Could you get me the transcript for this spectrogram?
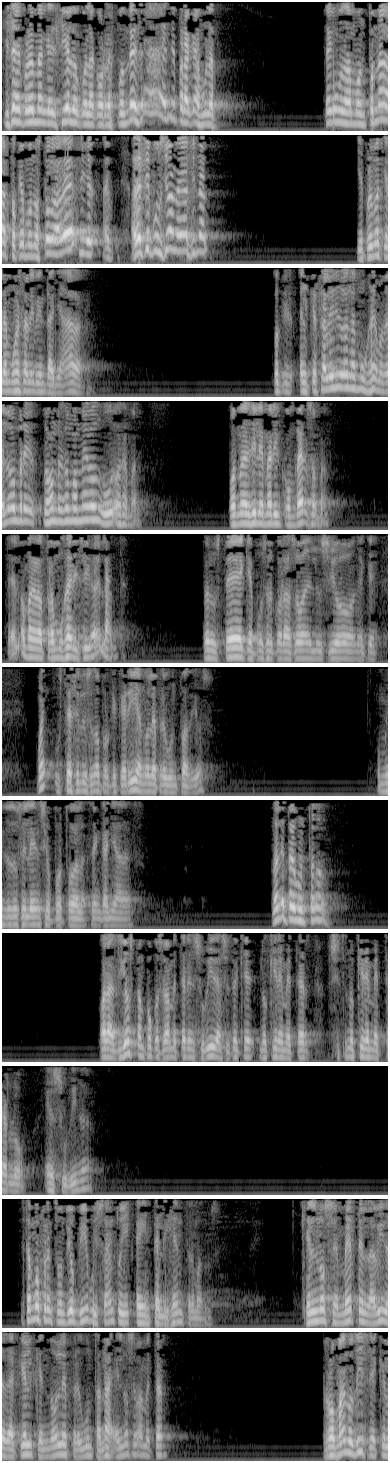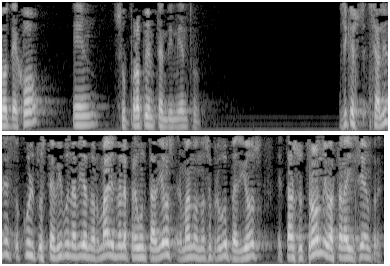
Quizás el problema en el cielo con la correspondencia. Ah, vení para acá, fulano. Tengo una montonada, toquémonos todo a ver si, a ver si funciona al final. Y el problema es que la mujer sale bien dañada. Porque el que sale herido es la mujer, hermano. El hombre, los hombres somos medio duros, hermano. Por no decirle mero inconverso, hermano. El hombre era otra mujer y sigue adelante. Pero usted que puso el corazón en ilusiones, que, bueno, usted se ilusionó porque quería, no le preguntó a Dios. Un minuto de silencio por todas las engañadas. No le preguntó. Ahora, Dios tampoco se va a meter en su vida si usted no quiere meter, si usted no quiere meterlo en su vida. Estamos frente a un Dios vivo y santo e inteligente, hermanos. Que Él no se mete en la vida de aquel que no le pregunta nada. Él no se va a meter. Romano dice que los dejó en su propio entendimiento. Así que salir de este culto, usted vive una vida normal y no le pregunta a Dios, hermano, no se preocupe, Dios está en su trono y va a estar ahí siempre.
